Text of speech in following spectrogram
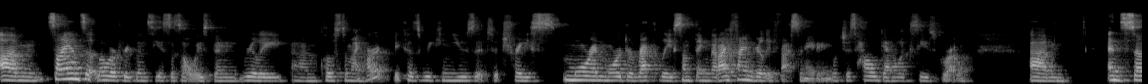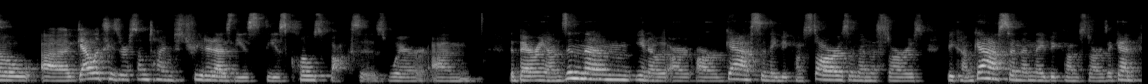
um, science at lower frequencies has always been really, um, close to my heart because we can use it to trace more and more directly something that I find really fascinating, which is how galaxies grow. Um, and so, uh, galaxies are sometimes treated as these, these closed boxes where, um, the baryons in them, you know, are, are gas and they become stars and then the stars become gas and then they become stars again.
